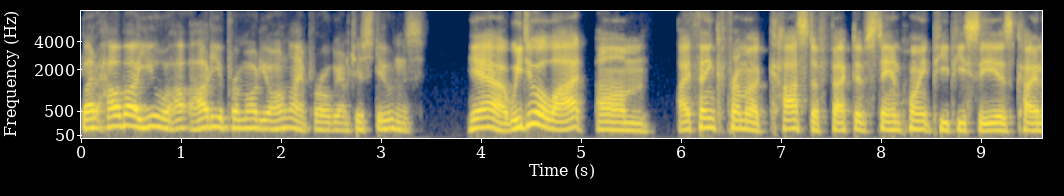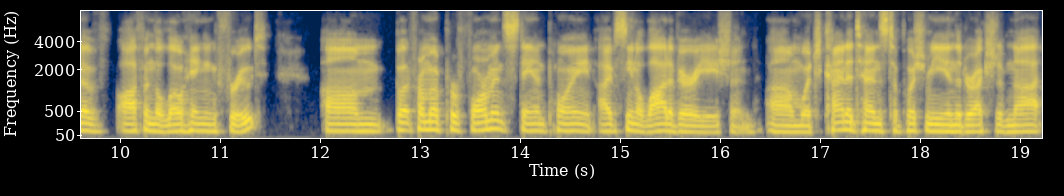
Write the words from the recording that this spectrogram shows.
But how about you? How, how do you promote your online program to students? Yeah, we do a lot. Um, I think from a cost effective standpoint, PPC is kind of often the low hanging fruit. Um, but from a performance standpoint, I've seen a lot of variation, um, which kind of tends to push me in the direction of not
